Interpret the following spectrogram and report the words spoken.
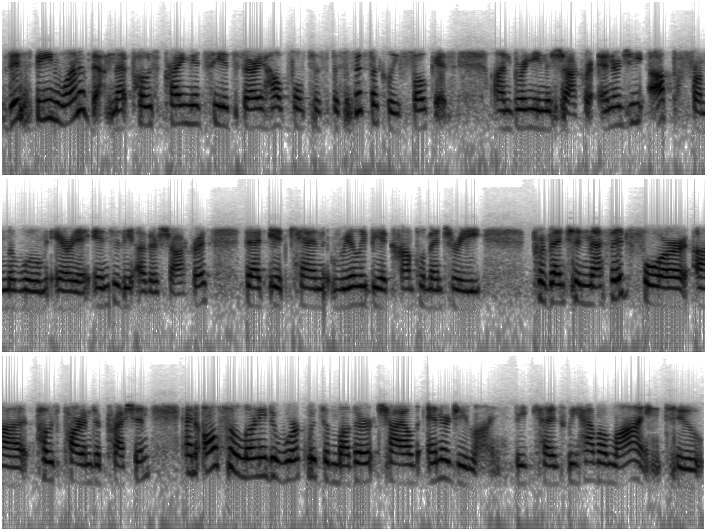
This being one of them. That post pregnancy, it's very helpful to specifically focus on bringing the chakra energy up from the womb area into the other chakras. That it can really be a complementary prevention method for uh, postpartum depression, and also learning to work with the mother child energy line because we have a line to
